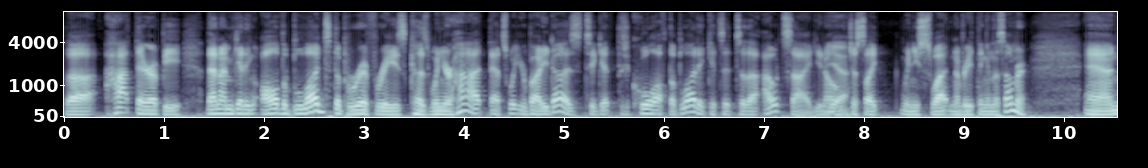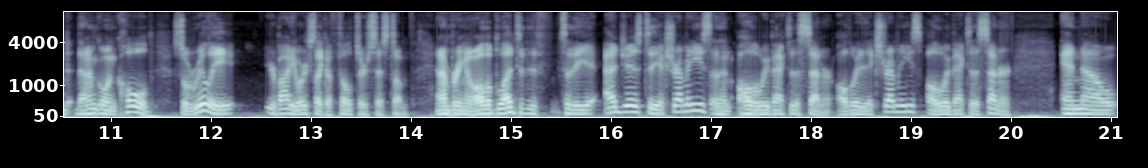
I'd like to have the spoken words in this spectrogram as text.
the hot therapy. Then I'm getting all the blood to the peripheries because when you're hot, that's what your body does to get to cool off the blood. It gets it to the outside, you know, Yeah. just like when you sweat and everything in the summer. And then I'm going cold. So really, your body works like a filter system. And I'm bringing all the blood to the to the edges, to the extremities, and then all the way back to the center, all the way to the extremities, all the way back to the center. And now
